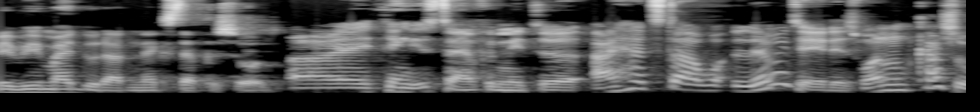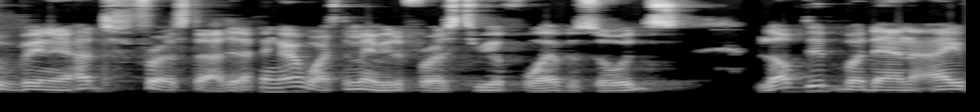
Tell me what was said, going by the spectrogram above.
Maybe we might do that next episode. I think it's time for me to. I had started. Let me tell you this: when Castlevania had first started, I think I watched maybe the first three or four episodes. Loved it, but then I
